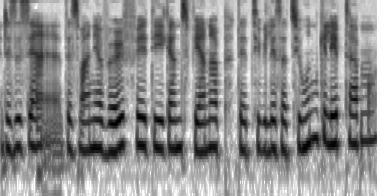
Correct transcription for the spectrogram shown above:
Das ist ja, das waren ja Wölfe, die ganz fernab der Zivilisation gelebt haben,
